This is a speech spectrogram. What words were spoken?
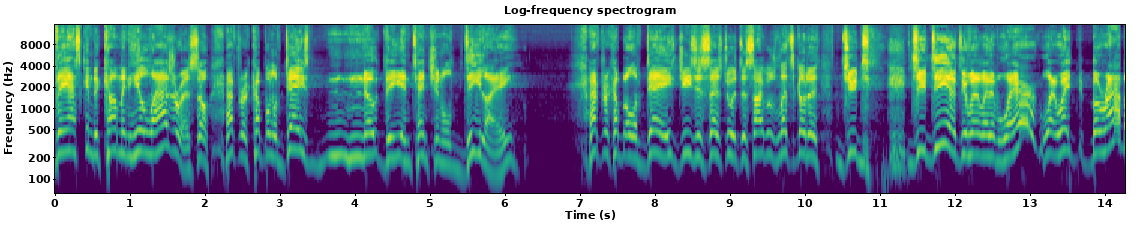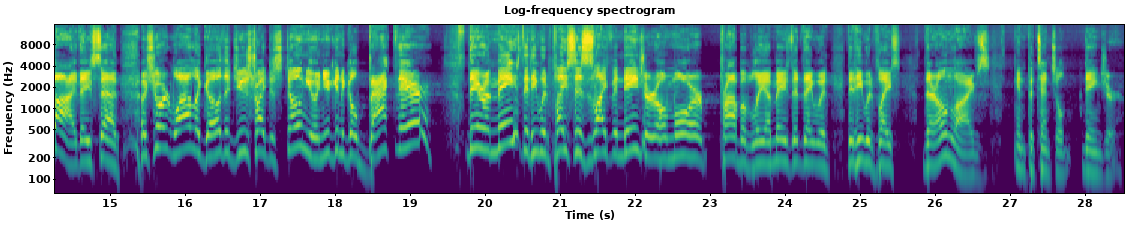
They ask him to come and heal Lazarus. So, after a couple of days, note the intentional delay. After a couple of days, Jesus says to his disciples, Let's go to Judea. Wait, wait, where? Wait, wait, Barabbas, they said. A short while ago, the Jews tried to stone you, and you're going to go back there? They're amazed that he would place his life in danger, or more probably amazed that, they would, that he would place their own lives in potential danger.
